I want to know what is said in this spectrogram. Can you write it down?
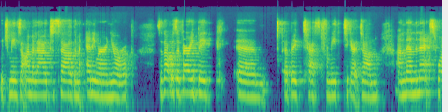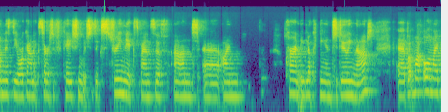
which means that I'm allowed to sell them anywhere in Europe. So that was a very big um, a big test for me to get done. And then the next one is the organic certification, which is extremely expensive. And uh, I'm currently looking into doing that. Uh, but my, all my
